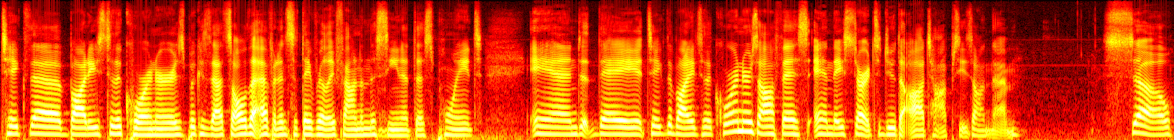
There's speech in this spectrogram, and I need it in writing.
take the bodies to the coroners because that's all the evidence that they've really found in the scene at this point. And they take the body to the coroner's office and they start to do the autopsies on them. So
